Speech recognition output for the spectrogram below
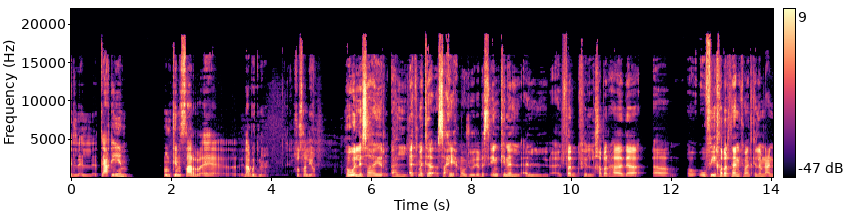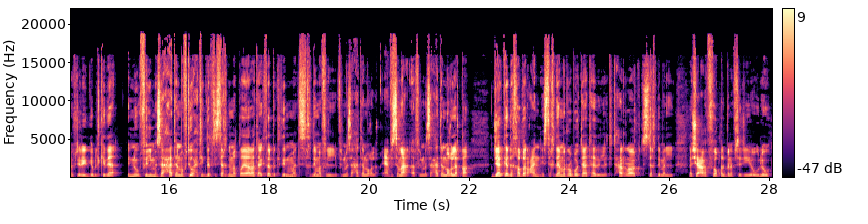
ال- التعقيم ممكن صار لابد منها خصوصا اليوم. هو اللي صاير الأتمتة صحيح موجودة بس يمكن ال- ال- الفرق في الخبر هذا وفي خبر ثاني كمان تكلمنا عنه في جريد قبل كذا إنه في المساحات المفتوحة تقدر تستخدم الطيارات أكثر بكثير مما تستخدمها في في المساحات المغلقة، يعني في السماع في المساحات المغلقة جاء كذا خبر عن استخدام الروبوتات هذه اللي تتحرك وتستخدم الاشعه فوق البنفسجية ولو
